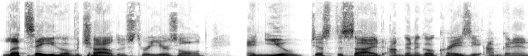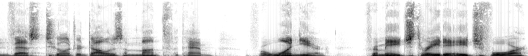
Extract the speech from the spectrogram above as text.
let's say you have a child who's three years old and you just decide, I'm going to go crazy. I'm going to invest $200 a month for them for one year from age three to age four,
